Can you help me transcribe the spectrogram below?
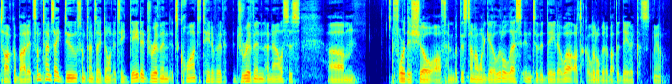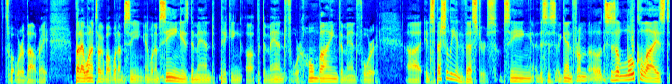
talk about it. Sometimes I do, sometimes I don't. It's a data driven, it's quantitative driven analysis um, for this show often. But this time I want to get a little less into the data. Well, I'll talk a little bit about the data because, you know, it's what we're about, right? But I want to talk about what I'm seeing. And what I'm seeing is demand picking up demand for home buying, demand for uh, especially investors. I'm seeing this is again from uh, this is a localized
